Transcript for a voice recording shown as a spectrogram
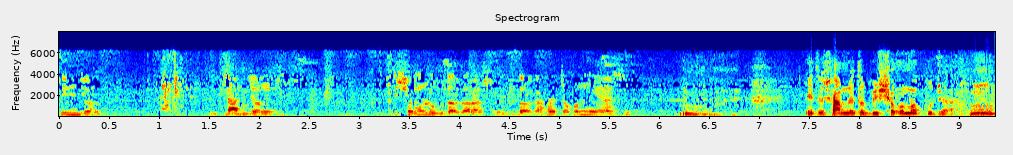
তিনজন চারজন সময় লোক দরকার আসে দরকার হয় তখন নিয়ে আসি। হুম। এই তো সামনে তো বিশ্বকর্মা পূজা হুম।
